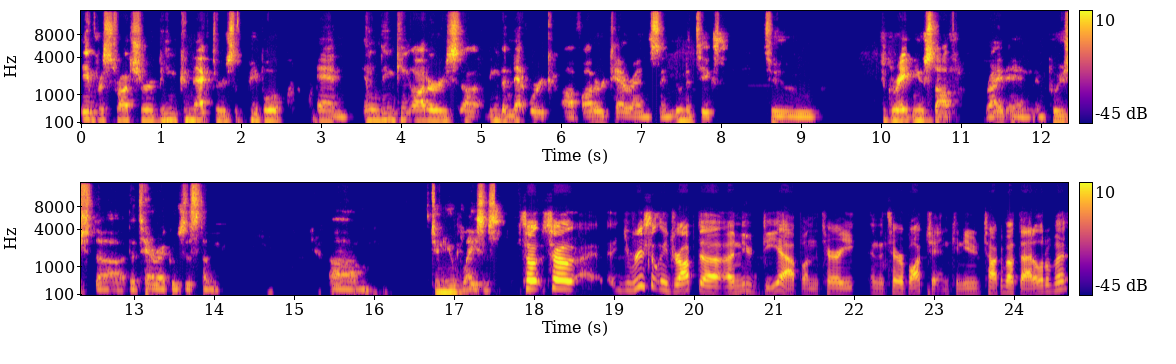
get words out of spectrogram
infrastructure, being connectors of people, and and linking others, uh, being the network of other Terrans and lunatics to to create new stuff right? And, and push the, the Terra ecosystem um, to new places. So, so uh, you recently dropped a, a new D app on the Terra in the Terra blockchain. Can you talk about that a little bit?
